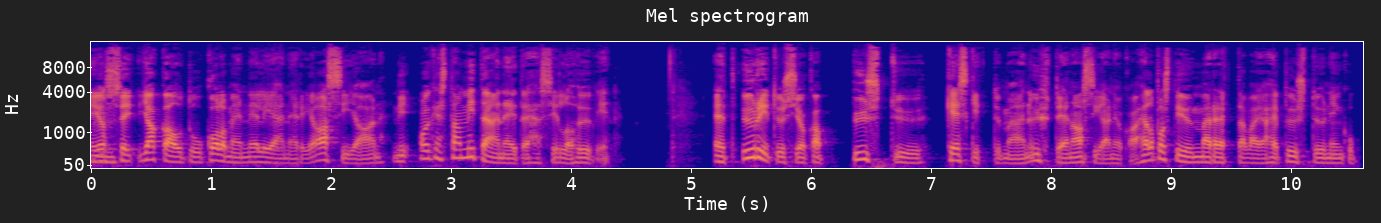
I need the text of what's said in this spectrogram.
ja jos mm. se jakautuu kolmeen neljään eri asiaan, niin oikeastaan mitään ei tehdä silloin hyvin. Että yritys, joka pystyy keskittymään yhteen asiaan, joka on helposti ymmärrettävä ja he pystyy niin kuin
